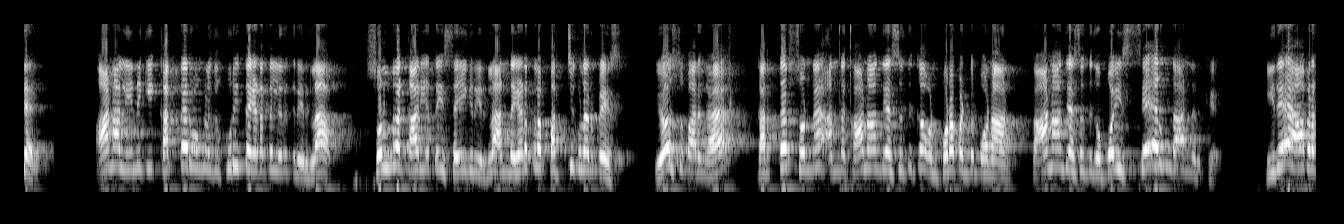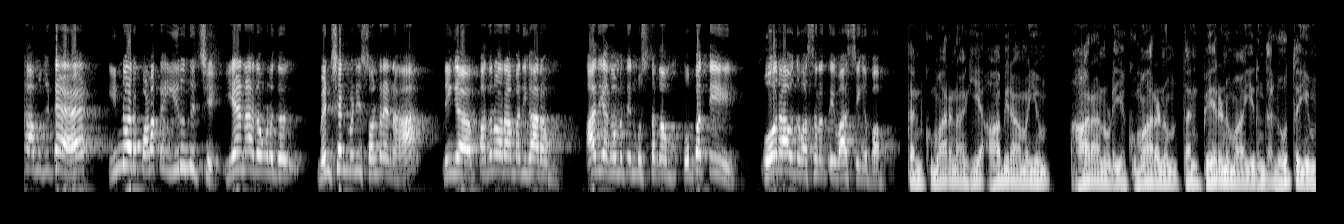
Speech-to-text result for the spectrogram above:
there. ஆனால் இன்னைக்கு கர்த்தர் உங்களுக்கு குறித்த இடத்தில் இருக்கிறீர்களா? சொல்ற காரியத்தை செய்கிறீர்களா? அந்த இடத்துல பர்டிகுலர் பேஸ் யோசிச்சு பாருங்க. கர்த்தர் சொன்ன அந்த கானான் தேசத்துக்கு அவன் புறப்பட்டு போனான். கானான் தேசத்துக்கு போய் சேர்ந்தான் இருக்கு. இதே ஆபரகாம் கிட்ட இன்னொரு பழக்கம் இருந்துச்சு. ஏன்னா அதை உங்களுக்கு மென்ஷன் பண்ணி சொல்றேன்னா நீங்க பதினோராம் அதிகாரம் ஆதி அகமத்தின் புஸ்தகம் முப்பத்தி ஓராவது வசனத்தை வாசிங்க பாப்போம். தன் குமாரனாகிய ஆபிராமையும் ஆரானுடைய குமாரனும் தன் பேரனுமாயிருந்த லோத்தையும்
